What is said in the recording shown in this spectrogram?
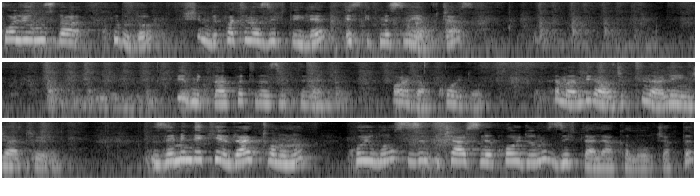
Folyomuz da kurudu. Şimdi patina zifti ile eskitmesini yapacağız. Bir miktar patina ziftini bardağa koydum. Hemen birazcık tinerle inceltiyorum. Zemindeki renk tonunun koyuluğu sizin içerisine koyduğunuz ziftle alakalı olacaktır.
